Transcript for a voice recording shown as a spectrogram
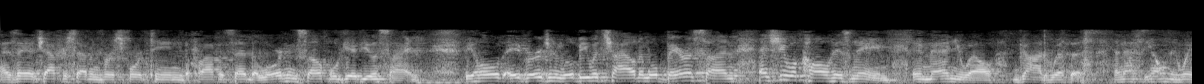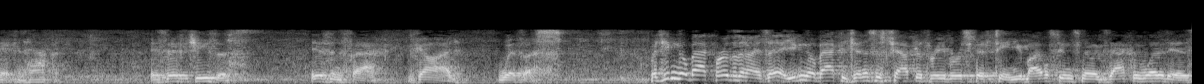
Isaiah chapter 7 verse 14, the prophet said, The Lord himself will give you a sign. Behold, a virgin will be with child and will bear a son, and she will call his name Emmanuel, God with us. And that's the only way it can happen. Is if Jesus is in fact God with us. But you can go back further than Isaiah. You can go back to Genesis chapter 3 verse 15. You Bible students know exactly what it is.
